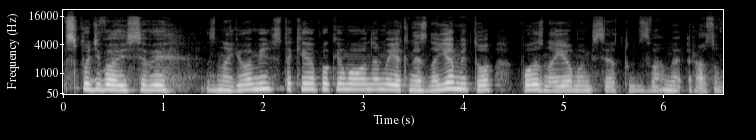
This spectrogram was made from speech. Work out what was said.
Сподіваюся, ви знайомі з такими покемонами. Як не знайомі, то познайомимося тут з вами разом.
